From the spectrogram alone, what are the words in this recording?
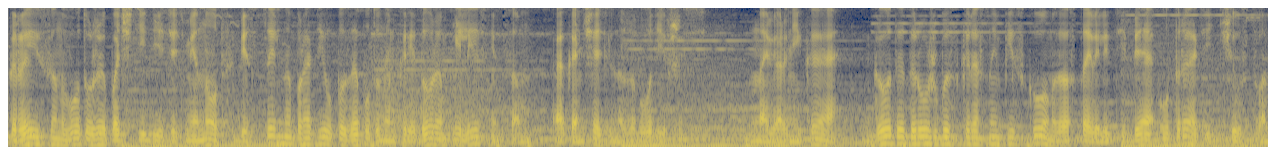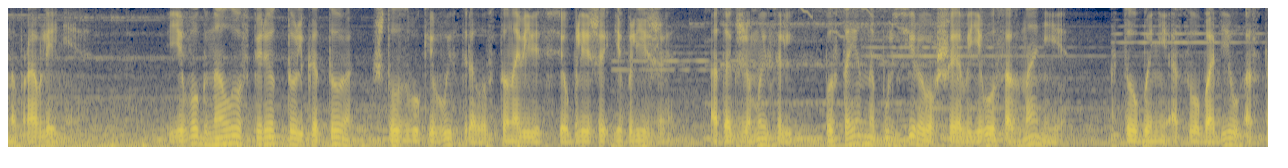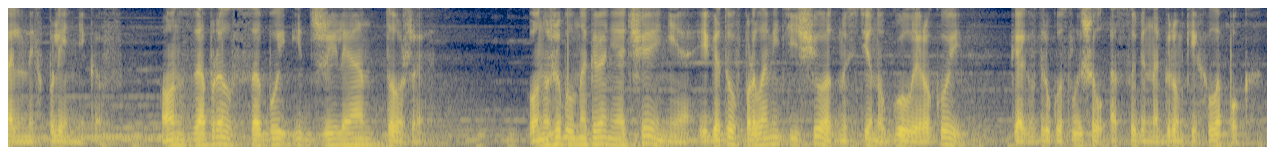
Грейсон вот уже почти 10 минут бесцельно бродил по запутанным коридорам и лестницам, окончательно заблудившись. Наверняка годы дружбы с Красным Песком заставили тебя утратить чувство направления. Его гнало вперед только то, что звуки выстрелов становились все ближе и ближе, а также мысль, постоянно пульсировавшая в его сознании, кто бы ни освободил остальных пленников. Он забрал с собой и Джиллиан тоже. Он уже был на грани отчаяния и готов проломить еще одну стену голой рукой, как вдруг услышал особенно громкий хлопок.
